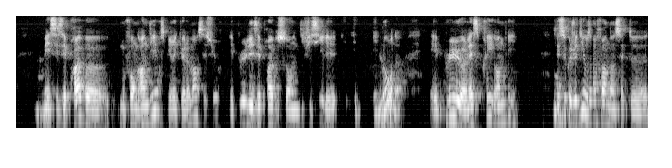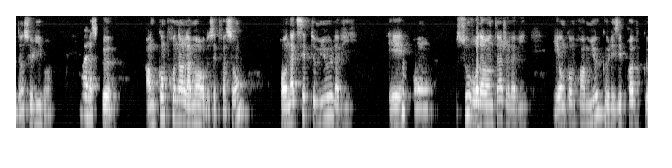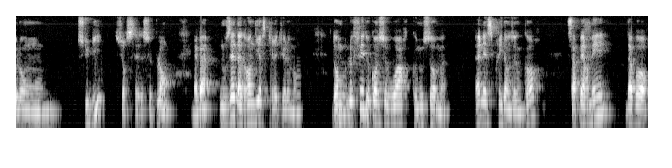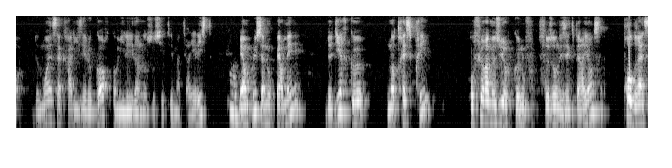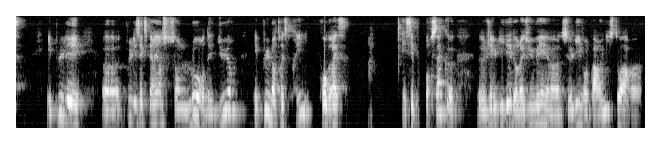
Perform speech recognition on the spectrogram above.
Mais ces épreuves nous font grandir spirituellement, c'est sûr. Et plus les épreuves sont difficiles et, lourdes, et plus l'esprit grandit. C'est ce que je dis aux enfants dans, cette, dans ce livre. Parce que en comprenant la mort de cette façon, on accepte mieux la vie et on s'ouvre davantage à la vie et on comprend mieux que les épreuves que l'on subit sur ce, plan eh ben, nous aident à grandir spirituellement. Donc le fait de concevoir que nous sommes un esprit dans un corps, ça permet d'abord de moins sacraliser le corps comme il est dans nos sociétés matérialistes, mais en plus ça nous permet de dire que notre esprit, au fur et à mesure que nous faisons des expériences, progresse. Et plus les, euh, plus les expériences sont lourdes et dures, et plus notre esprit progresse. Et c'est pour ça que euh, j'ai eu l'idée de résumer euh, ce livre par une histoire,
